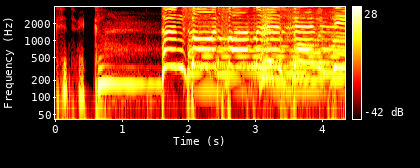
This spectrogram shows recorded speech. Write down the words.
ik zit weer klaar. Een soort van recensie.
